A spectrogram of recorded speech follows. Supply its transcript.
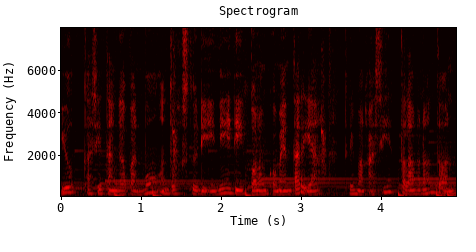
Yuk kasih tanggapanmu untuk studi ini di kolom komentar ya. Terima kasih telah menonton.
